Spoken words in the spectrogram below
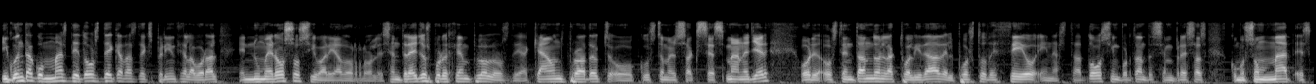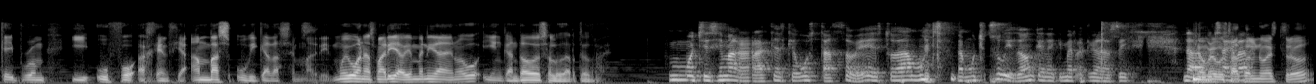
Y cuenta con más de dos décadas de experiencia laboral en numerosos y variados roles. Entre ellos, por ejemplo, los de Account Product o Customer Success Manager, ostentando en la actualidad el puesto de CEO en hasta dos importantes empresas como son Mad Escape Room y UFO Agencia, ambas ubicadas en Madrid. Muy buenas, María, bienvenida de nuevo y encantado de saludarte otra vez. Muchísimas gracias, qué gustazo, ¿eh? Esto da mucho, da mucho subidón que me reciban así. no, me gustazo el nuestro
